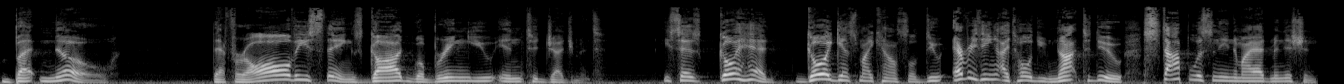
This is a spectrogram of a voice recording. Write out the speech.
But know that for all these things God will bring you into judgment. He says, Go ahead, go against my counsel, do everything I told you not to do, stop listening to my admonition.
